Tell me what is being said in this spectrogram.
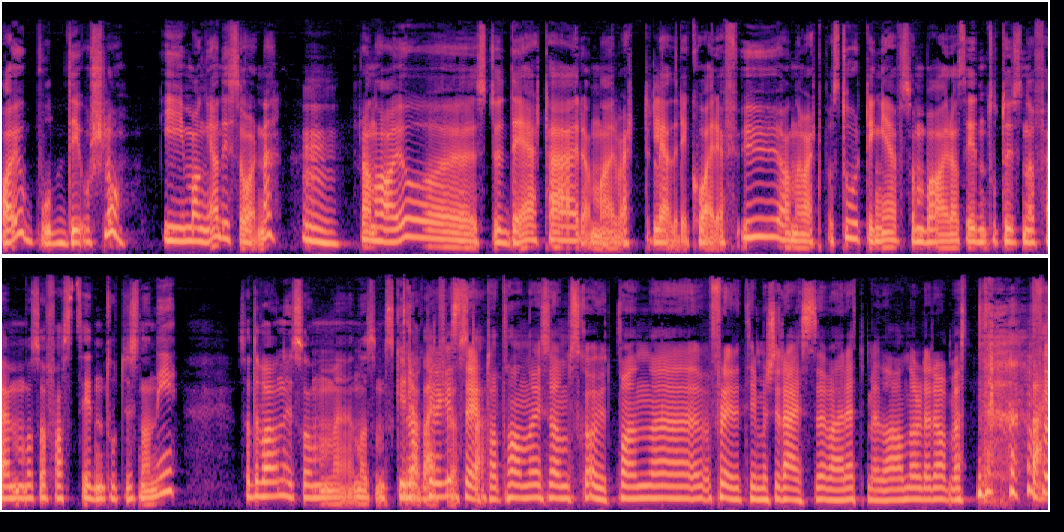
har jo bodd i Oslo i mange av disse årene. For han har jo eh, studert her, han har vært leder i KrFU, han har vært på Stortinget som vara siden 2005 og så fast siden 2009. Så det var noe som, noe som Du skurra har ikke der for oss. registrert at han liksom skal ut på en uh, flere timers reise hver ettermiddag når dere har møtt ham?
